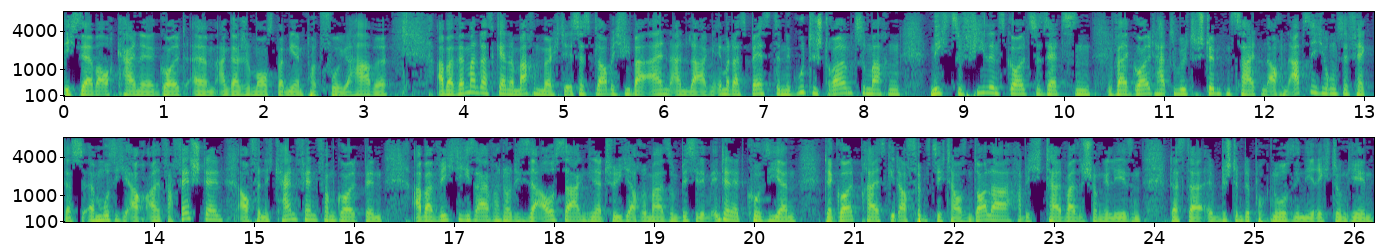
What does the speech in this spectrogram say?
Ich selber auch keine Gold-Engagements bei mir im Portfolio habe. Aber wenn man das gerne machen möchte, ist es, glaube ich, wie bei allen Anlagen immer das Beste, eine gute Streuung zu machen, nicht zu viel ins Gold zu setzen, weil Gold hat zu bestimmten Zeiten auch einen Absicherungseffekt. Das äh, muss ich auch einfach feststellen, auch wenn ich kein Fan vom Gold bin. Aber wichtig ist einfach nur diese Aussagen, die natürlich auch immer so ein bisschen im Internet kursieren. Der Goldpreis geht auf 50.000 Dollar, habe ich teilweise schon gelesen, dass da äh, bestimmte Prognosen in die Richtung gehen.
